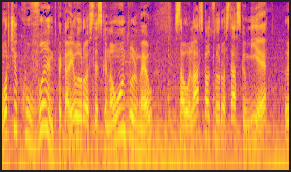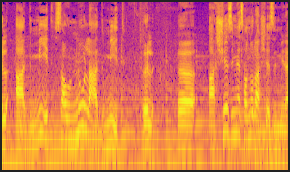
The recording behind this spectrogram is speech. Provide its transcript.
orice cuvânt pe care eu îl rostesc înăuntrul meu sau îl las pe altul să rostească mie, îl admit sau nu-l admit, îl uh, așez în mine sau nu-l așez în mine.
